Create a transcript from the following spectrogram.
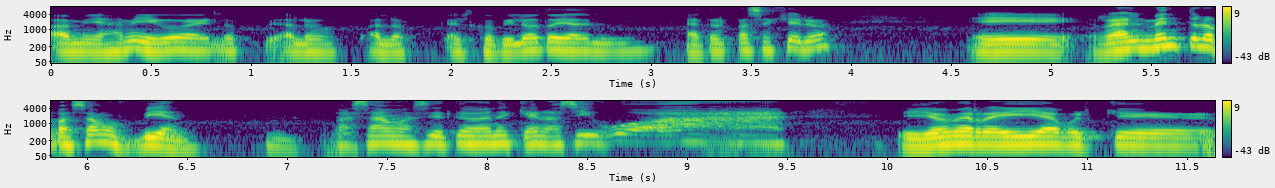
a, mis amigos, a los, a los, al copiloto y al, al pasajero, eh, realmente lo pasamos bien. Mm. Pasamos así, que eran así, ¡guau! Y yo me reía porque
